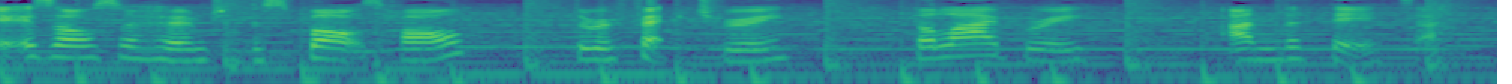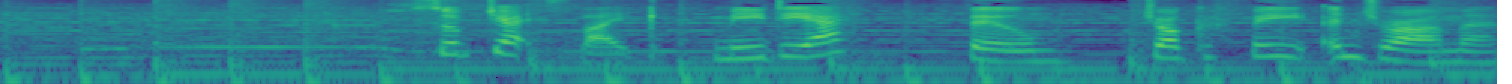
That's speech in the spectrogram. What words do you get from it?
It is also home to the sports hall, the refectory, the library, and the theatre. Subjects like media, film, geography, and drama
